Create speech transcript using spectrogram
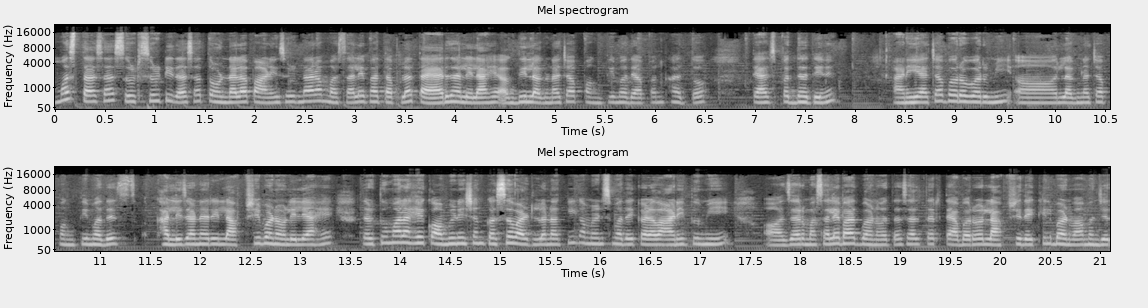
मस्त असा सुटसुटीत असा तोंडाला पाणी सुटणारा मसाले भात आपला तयार झालेला आहे. अगदी लग्नाच्या पंक्तीमध्ये आपण खातो त्याच पद्धतीने. आणि याच्याबरोबर मी लग्नाच्या पंक्तीमध्येच खाल्ली जाणारी लापशी बनवलेली आहे. तर तुम्हाला हे कॉम्बिनेशन कसं वाटलं नक्की कमेंट्समध्ये कळवा. आणि तुम्ही जर मसाले भात बनवत असाल तर त्याबरोबर लापशी देखील बनवा. म्हणजे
